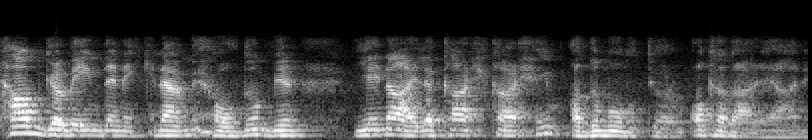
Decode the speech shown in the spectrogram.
tam göbeğimden etkilenmiş olduğum bir yeni ayla karşı karşıyayım. Adımı unutuyorum. O kadar yani.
